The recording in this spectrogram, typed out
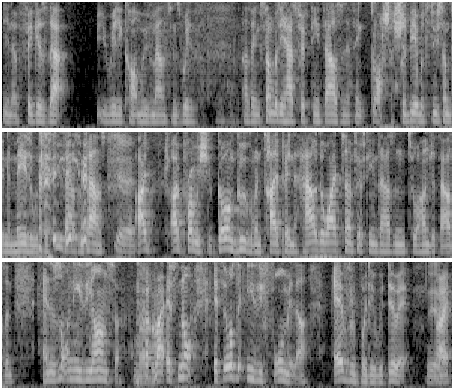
you know, figures that you really can't move mountains with. I think somebody has fifteen thousand. I think, gosh, I should be able to do something amazing with fifteen thousand pounds. Yeah. I I promise you, go on Google and type in how do I turn fifteen thousand to hundred thousand, and it's not an easy answer, No. right? It's not. If there was the easy formula, everybody would do it, Yeah. right?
